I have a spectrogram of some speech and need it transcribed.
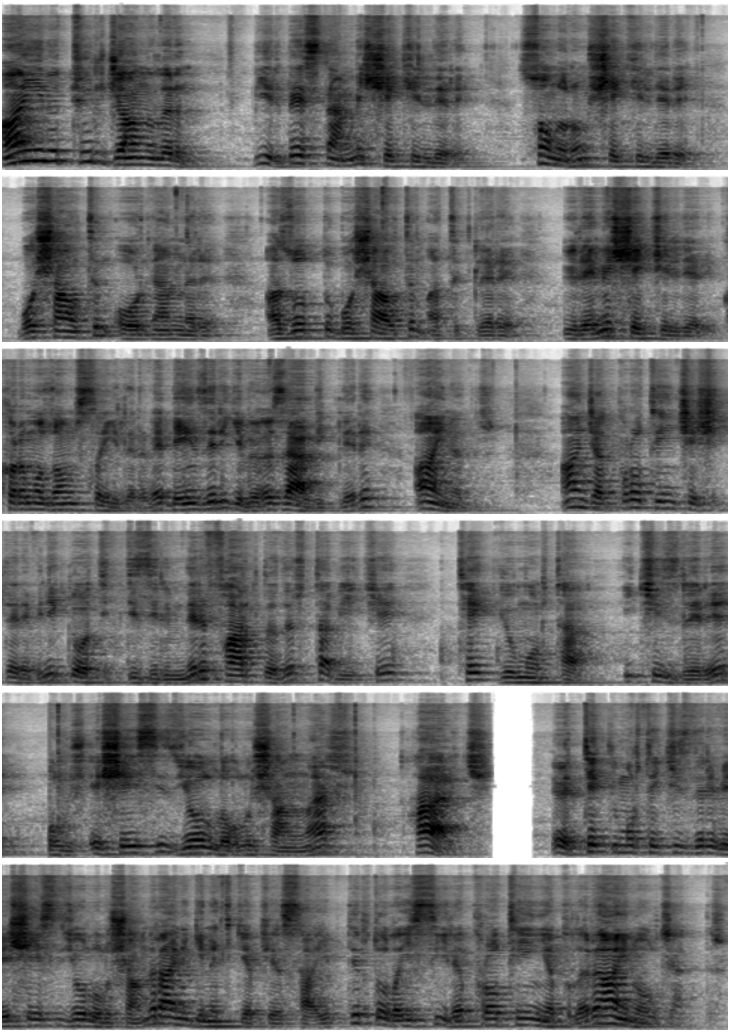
Aynı tür canlıların bir beslenme şekilleri, sonurum şekilleri, boşaltım organları, azotlu boşaltım atıkları, üreme şekilleri, kromozom sayıları ve benzeri gibi özellikleri aynıdır. Ancak protein çeşitleri ve nükleotit dizilimleri farklıdır. Tabii ki tek yumurta ikizleri oluş, eşeysiz yolla oluşanlar hariç. Evet tek yumurta ikizleri ve eşeğsiz yol oluşanlar aynı genetik yapıya sahiptir. Dolayısıyla protein yapıları aynı olacaktır.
